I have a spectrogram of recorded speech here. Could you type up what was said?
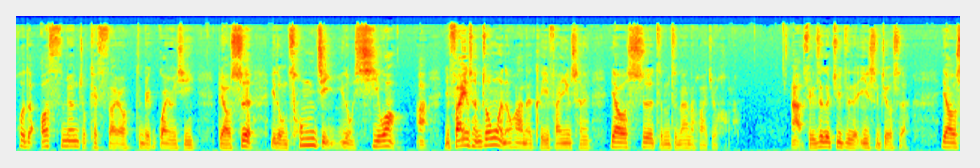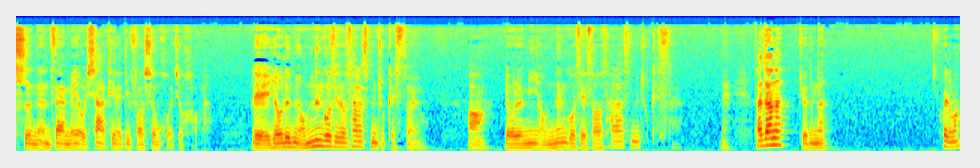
或者어스면좋겠어요这么一个惯用型，表示一种憧憬、一种希望啊。你翻译成中文的话呢，可以翻译成要是怎么怎么样的话就好了啊。所以这个句子的意思就是，要是能在没有夏天的地方生活就好了。네여름이없는곳에서살았으면좋겠어요啊，여름이없는곳에서살았으면좋겠어요 네， 大家呢觉得呢？会了吗？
